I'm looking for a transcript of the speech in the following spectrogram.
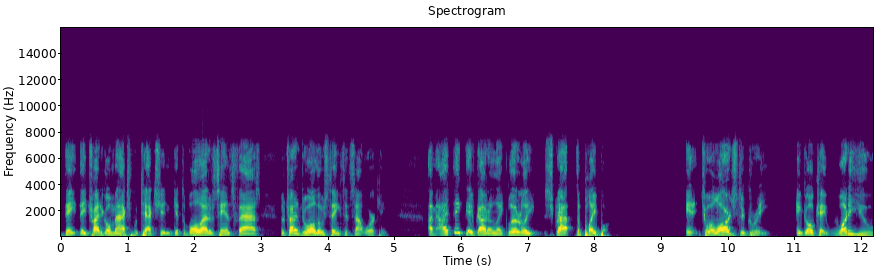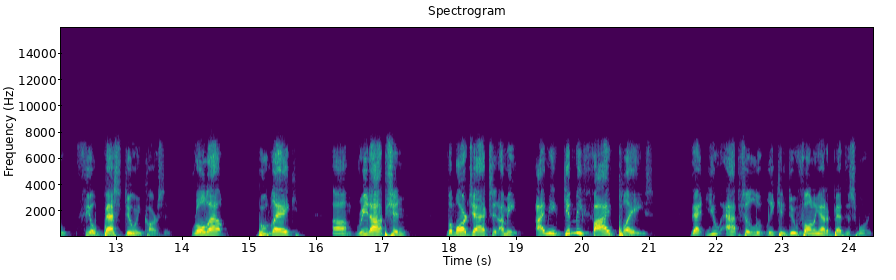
they they try to go max protection, get the ball out of his hands fast. They're trying to do all those things. It's not working. I mean, I think they've got to like literally scrap the playbook to a large degree and go, okay, what do you feel best doing, Carson? Rollout, bootleg, um, read option, Lamar Jackson. I mean, I mean, give me five plays that you absolutely can do falling out of bed this morning,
